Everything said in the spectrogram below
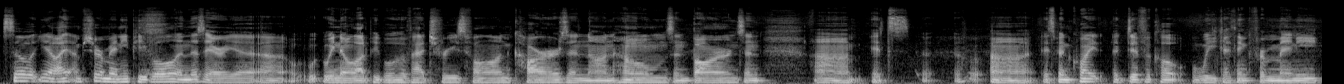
so you know, I, I'm sure many people in this area. Uh, we know a lot of people who have had trees fall on cars and on homes and barns, and um, it's uh, uh, it's been quite a difficult week, I think, for many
